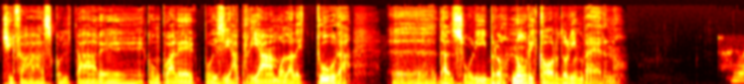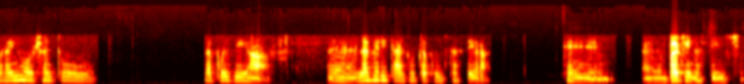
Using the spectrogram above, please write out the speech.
ci fa ascoltare, con quale poesia apriamo la lettura eh, dal suo libro Non ricordo l'inverno? Allora, io ho scelto la poesia eh, La verità è tutta qui stasera, che è eh, pagina 16.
